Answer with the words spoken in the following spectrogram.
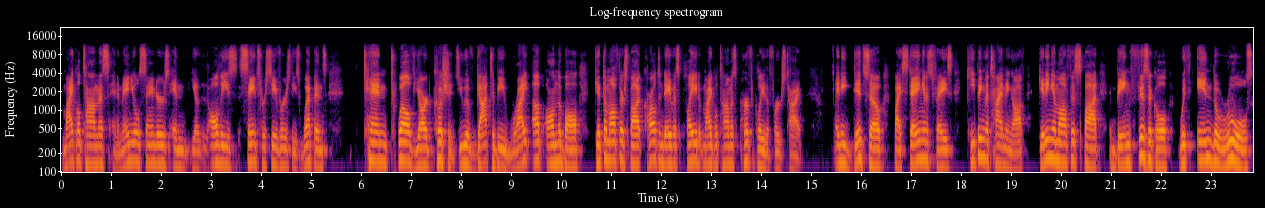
Michael Thomas and Emmanuel Sanders and you know all these Saints receivers these weapons 10, 12 yard cushions. You have got to be right up on the ball, get them off their spot. Carlton Davis played Michael Thomas perfectly the first time. And he did so by staying in his face, keeping the timing off, getting him off his spot, being physical within the rules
